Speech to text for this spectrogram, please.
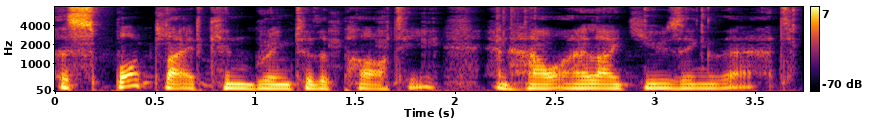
a spotlight can bring to the party and how I like using that.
